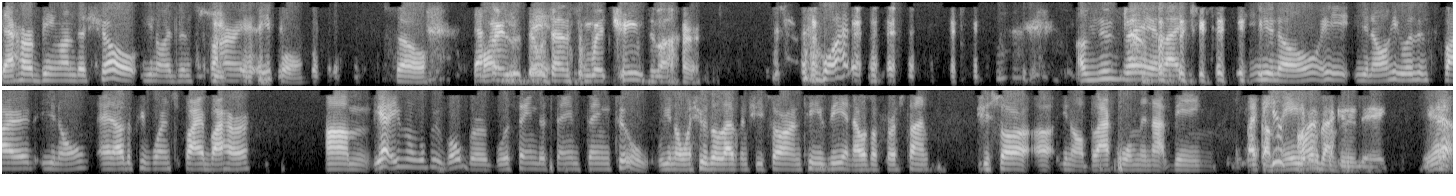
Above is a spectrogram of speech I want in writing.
that her being on the show you know is inspiring people. So that's Martin Luther was having some weird dreams about her. what? I'm just saying, like, you know, he, you know, he was inspired, you know, and other people were inspired by her. Um, yeah, even Whoopi Goldberg was saying the same thing too. You know, when she was 11, she saw her on TV, and that was the first time she saw, uh, you know, a black woman not being like a She maid. back in the day. Yeah.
